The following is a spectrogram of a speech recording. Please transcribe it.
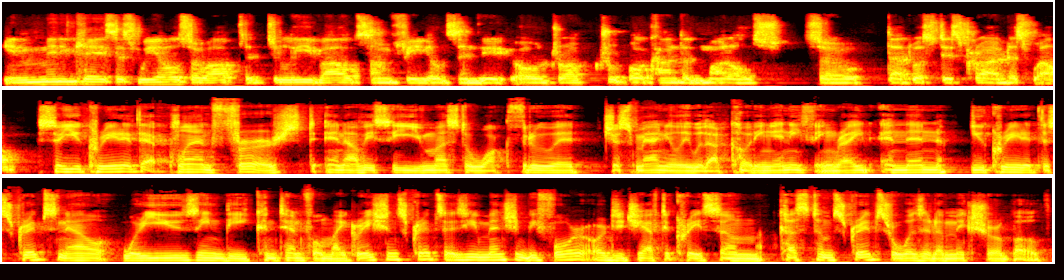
In many cases, we also opted to leave out some fields in the old Drupal content models. So that was described as well. So you created that plan first, and obviously you must have walked through it just manually without coding anything, right? And then you created the scripts. Now, were you using the contentful migration scripts as you mentioned before, or did you have to create some custom scripts, or was it a mixture of both?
